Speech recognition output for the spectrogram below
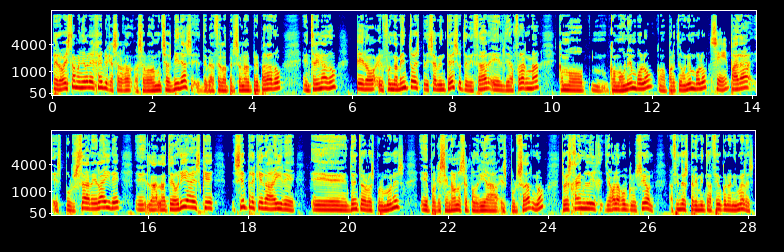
pero esta maniobra de Heimlich ha salvado, ha salvado muchas vidas, eh, debe hacerla personal preparado, entrenado, pero el fundamento es precisamente eso, utilizar el diafragma como, mm, como un émbolo, como parte de un émbolo, Sí. para expulsar el aire. Eh, la, la teoría es que siempre queda aire eh, dentro de los pulmones, eh, porque si no, no se podría expulsar, ¿no? Entonces Heimlich llegó a la conclusión, haciendo experimentación con animales,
